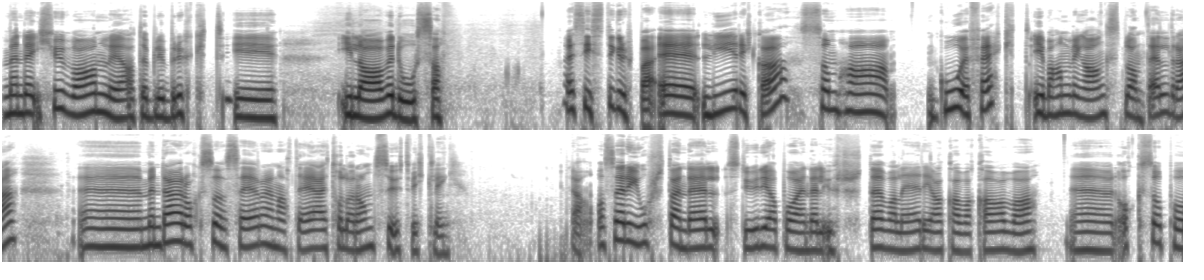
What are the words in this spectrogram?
Men det er ikke uvanlig at det blir brukt i, i lave doser. Ei siste gruppe er lyrika, som har god effekt i behandling av angst blant eldre. Eh, men der også ser en at det er en toleranseutvikling. Ja, og så er det gjort en del studier på en del urter, valeria, kava-kava. Eh, også på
